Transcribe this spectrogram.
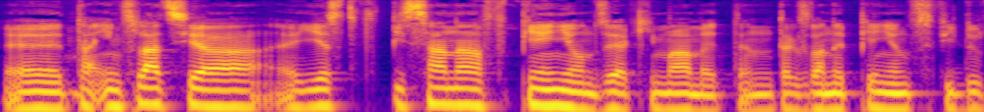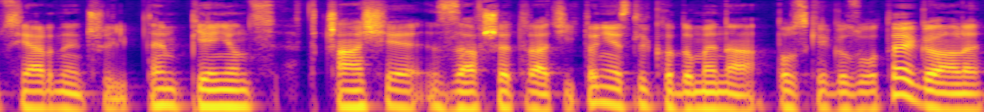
e, ta inflacja jest wpisana w pieniądz, jaki mamy, ten tak zwany pieniądz fiducjarny, czyli ten pieniądz w czasie zawsze traci. To nie jest tylko domena polskiego złotego, ale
